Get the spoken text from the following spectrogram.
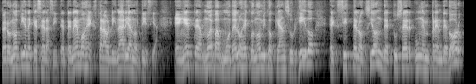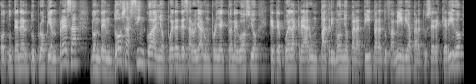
Pero no tiene que ser así. Te tenemos extraordinaria noticia. En estos nuevos modelos económicos que han surgido, existe la opción de tú ser un emprendedor o tú tener tu propia empresa, donde en dos a cinco años puedes desarrollar un proyecto de negocio que te pueda crear un patrimonio para ti, para tu familia, para tus seres queridos.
